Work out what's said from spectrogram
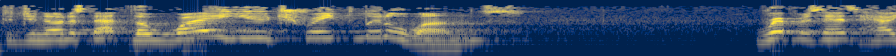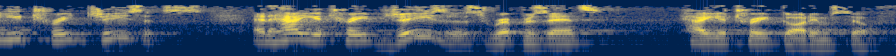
Did you notice that? The way you treat little ones represents how you treat Jesus. And how you treat Jesus represents how you treat God himself.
